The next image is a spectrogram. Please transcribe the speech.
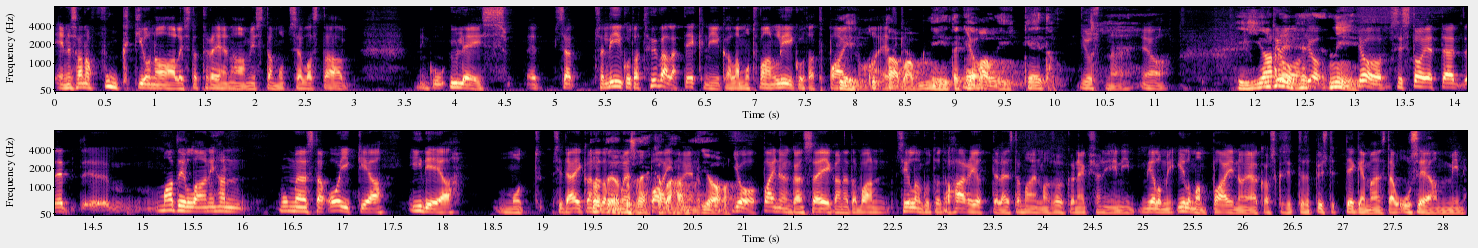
en sano funktionaalista treenaamista, mutta sellaista niin kuin yleis, että sä, sä liikutat hyvällä tekniikalla, mutta vaan liikutat painoa. Liikutava, etkä... niin, tekee vaan liikkeitä. Just näin, joo. Jari, joo, he, joo, niin. joo, siis toi, että, että, että Matilla on ihan mun mielestä oikea idea mutta sitä ei kannata mun mielestä painojen, vähän, joo. Joo, painojen kanssa ei kannata, vaan silloin kun tuota harjoittelee sitä Mind Muscle Connectionia, niin mieluummin ilman painoja, koska sitten sä pystyt tekemään sitä useammin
